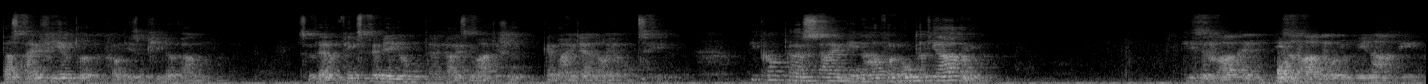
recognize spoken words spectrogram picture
dass ein Viertel von diesem Kilogramm zu der Pfingstbewegung der charismatischen Gemeindeerneuerung zählen. Wie konnte das sein innerhalb von 100 Jahren? Diese Frage, dieser Frage wollen wir nachgehen.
